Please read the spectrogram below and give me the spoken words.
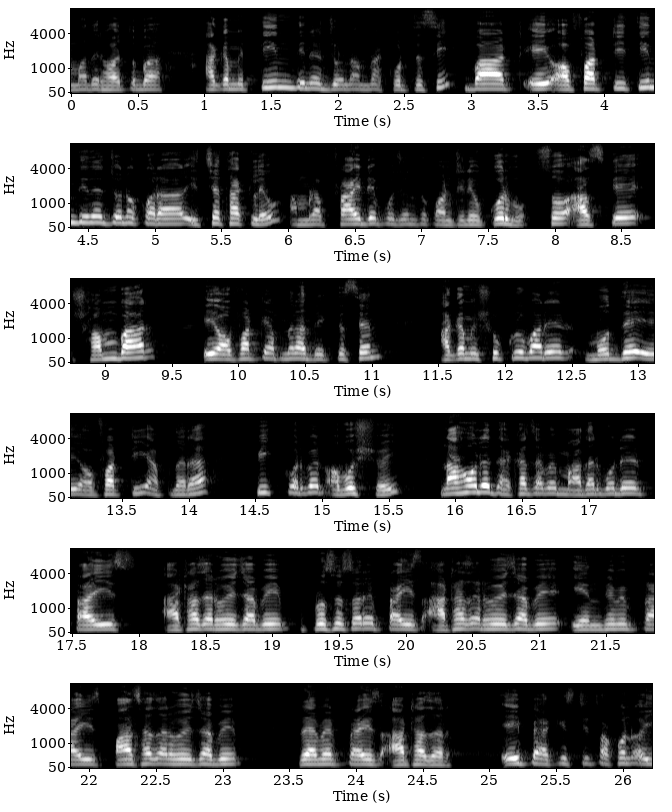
আমাদের হয়তোবা আগামী তিন দিনের জন্য আমরা করতেছি। বাট এই অফারটি তিন দিনের জন্য করার ইচ্ছে থাকলেও আমরা ফ্রাইডে পর্যন্ত কন্টিনিউ করব। সো আজকে সোমবার এই অফারটি আপনারা দেখতেছেন। আগামী শুক্রবারের মধ্যে এই অফারটি আপনারা পিক করবেন অবশ্যই। না হলে দেখা যাবে মাদারবোর্ডের প্রাইস আট হাজার হয়ে যাবে, প্রসেসরের প্রাইস আট হাজার হয়ে যাবে এনভিএমের প্রাইস পাঁচ হাজার হয়ে যাবে র্যামের প্রাইস আট হাজার। এই প্যাকেজটি তখন ওই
